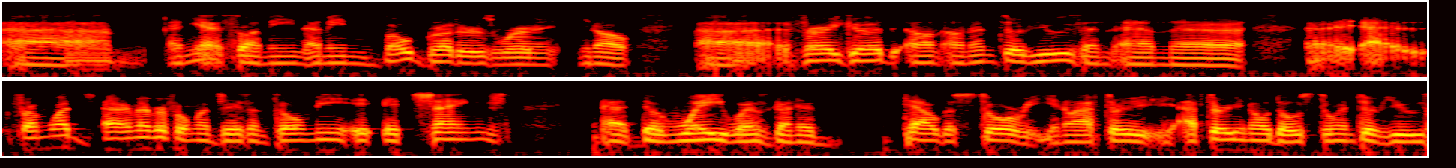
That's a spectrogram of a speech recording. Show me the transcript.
um, and yeah. So I mean, I mean, both brothers were you know uh, very good on on interviews, and and uh, uh, from what I remember from what Jason told me, it, it changed uh, the way he was going to tell the story. You know, after after you know those two interviews,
